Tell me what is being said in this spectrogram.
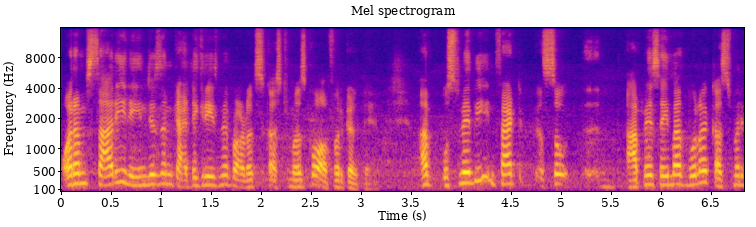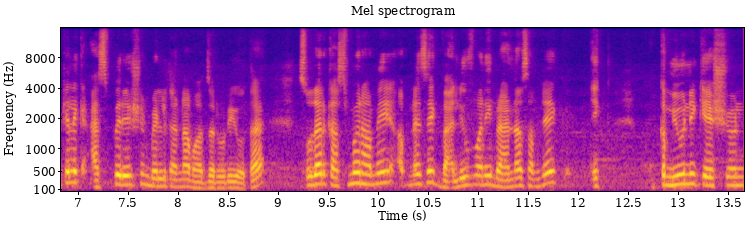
और हम सारी रेंजेस एंड कैटेगरीज में प्रोडक्ट्स कस्टमर्स को ऑफ़र करते हैं। अब उसमें भी इनफैक्ट सो आपने सही बात बोला कस्टमर के लिए एक एस्पिरेशन बिल्ड करना बहुत ज़रूरी होता है। सो दैट कस्टमर हमें अपने से एक वैल्यू मनी ब्रांड ना समझे एक कम्युनिकेशन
